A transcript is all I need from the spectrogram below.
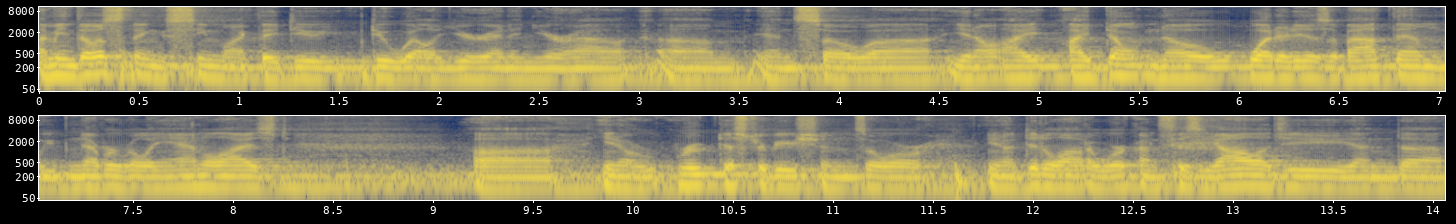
I mean, those things seem like they do do well year in and year out. Um, and so, uh, you know, I, I don't know what it is about them. We've never really analyzed uh, you know, root distributions or, you know, did a lot of work on physiology. And uh,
